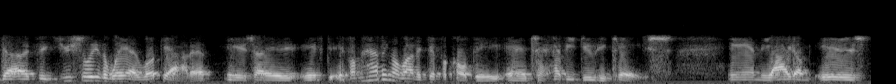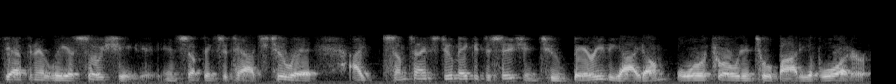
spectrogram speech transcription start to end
The, usually the way I look at it is I if if I'm having a lot of difficulty and it's a heavy duty case and the item is definitely associated and something's attached to it, I sometimes do make a decision to bury the item or throw it into a body of water.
